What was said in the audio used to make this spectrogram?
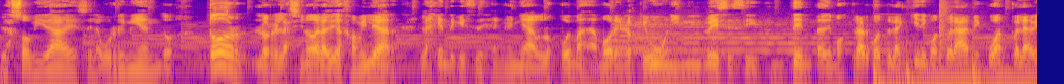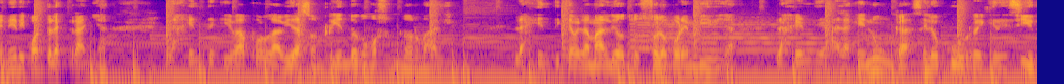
Las obviedades, el aburrimiento, todo lo relacionado a la vida familiar, la gente que se deja engañar, los poemas de amor en los que una y mil veces se intenta demostrar cuánto la quiere, cuánto la ame, cuánto la venera y cuánto la extraña. La gente que va por la vida sonriendo como subnormal la gente que habla mal de otros solo por envidia, la gente a la que nunca se le ocurre que decir,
